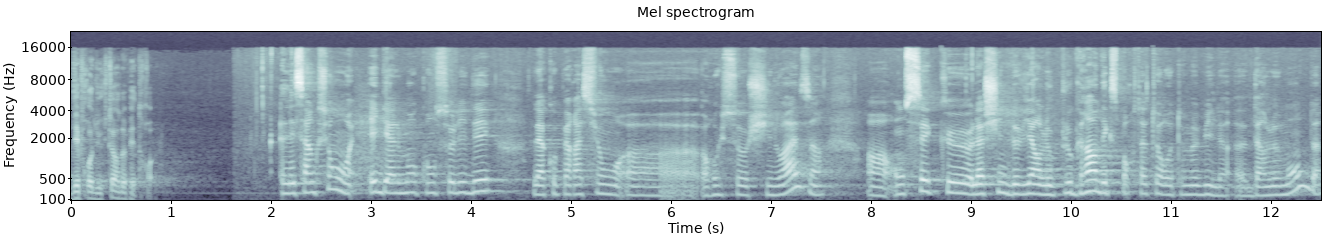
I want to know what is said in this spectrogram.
des producteurs de pétrole. Les sanctions ont également consolidé la coopération russo-chinoise. on sait que la Chine devient le plus grand exportateur automobile dans le monde.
